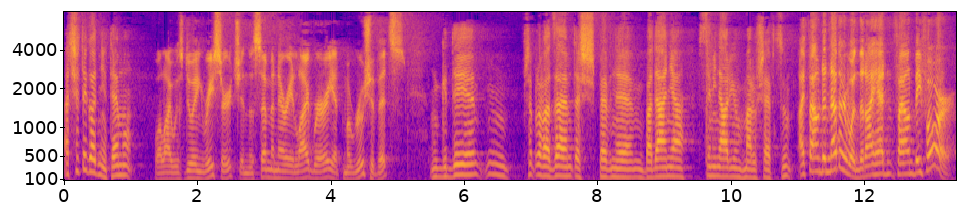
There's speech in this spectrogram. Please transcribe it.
A trzy tygodnie temu, while I was doing research in the seminary library at Marushevitz, gdy mm, przeprowadzałem też pewne badania w seminarium w Maruszewcu, I found another one that I hadn't found before.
